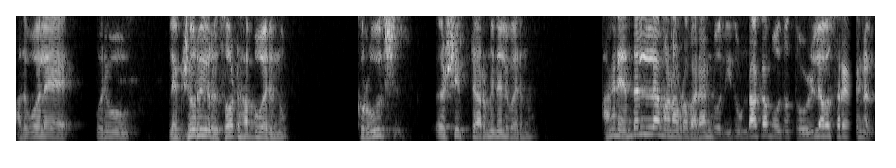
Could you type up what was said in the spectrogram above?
അതുപോലെ ഒരു ലക്ഷറി റിസോർട്ട് ഹബ്ബ് വരുന്നു. ക്രൂസ് ഷിപ്പ് ടെർമിനൽ വരുന്നു. അങ്ങനെ എന്തെല്ലാമാണ് അവിടെ വരാൻ പോകുന്നത്? ഇത് ഉണ്ടാക്കാൻ പോകുന്ന തൊഴിലവസരങ്ങൾ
